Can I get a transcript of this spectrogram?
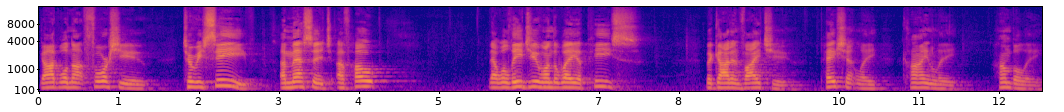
God will not force you to receive a message of hope that will lead you on the way of peace, but God invites you patiently, kindly, humbly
